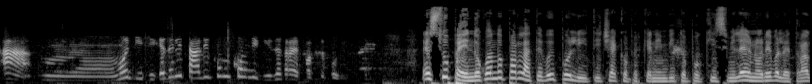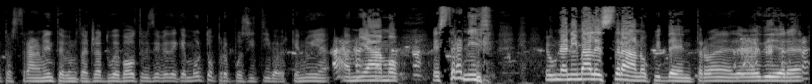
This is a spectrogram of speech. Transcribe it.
a mh, mm, modifiche dell'Italicum condivise tra le forze politiche. È stupendo, quando parlate voi politici, ecco perché ne invito pochissimi, lei onorevole tra l'altro stranamente è venuta già due volte, si vede che è molto propositiva perché noi amiamo estranissimi, è un animale strano qui dentro, eh, devo dire,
